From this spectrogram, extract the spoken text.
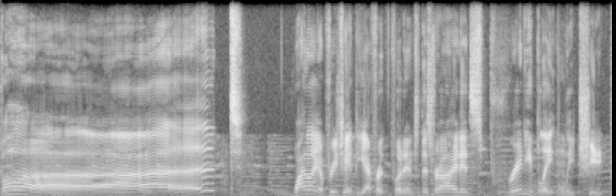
But... While I appreciate the effort put into this ride, it's pretty blatantly cheap.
